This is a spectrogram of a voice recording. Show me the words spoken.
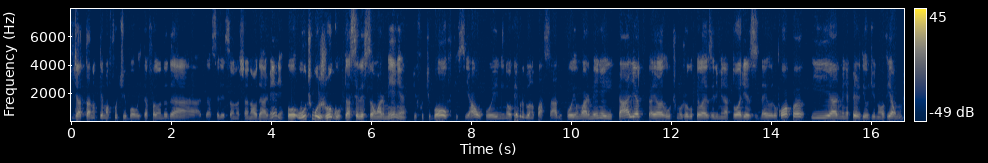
já tá no tema futebol e tá falando da, da seleção nacional da Armênia. O, o último jogo da seleção armênia de futebol oficial foi em novembro do ano passado. Foi um Armênia e Itália, é, o último jogo pelas eliminatórias da Eurocopa e a Armênia perdeu de 9 a 1. um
